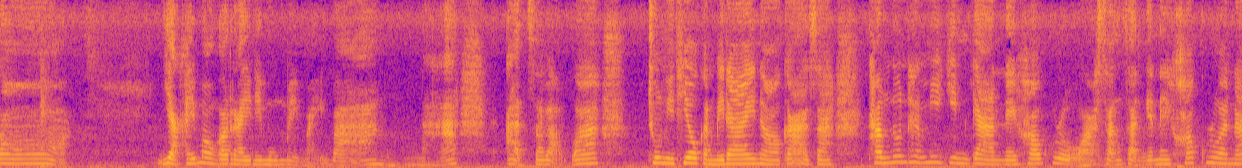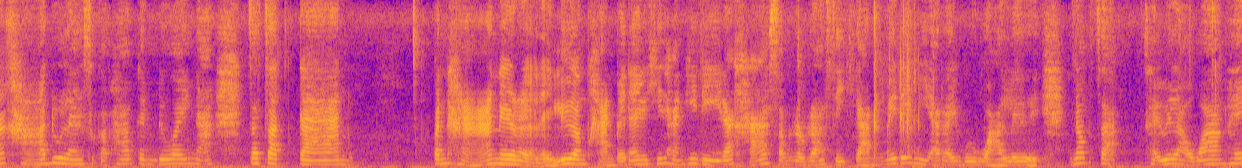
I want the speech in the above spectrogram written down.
ก็อยากให้มองอะไรในมุมใหม่ ๆ บ้างนะ อาจจะแบบว่า ช่วงนี้เที่ยวกันไม่ได้เนาะก็อาจจะทำนู่นทำนี่กินกันในครอบครัว สังสรรค์กันในครอบครัวนะคะ ดูแลสุขภาพกันด้วยนะ จะจัดการปัญหาในหลาย ๆ เรื่องผ่านไปได้ในทิศทางที่ดีนะคะสำหรับราศีกันไม่ได้มีอะไรหวือหวาเลย นอกจากใช้เวลาว่างให้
